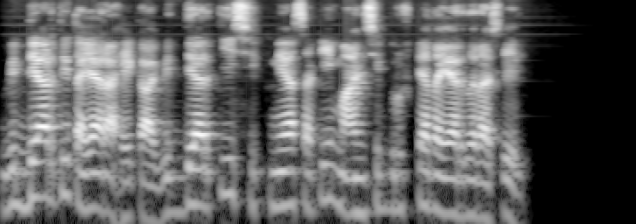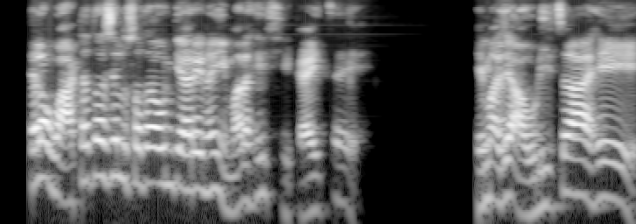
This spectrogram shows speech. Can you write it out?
विद्यार्थी तयार आहे का? विद्यार्थी शिकण्यासाठी मानसिकदृष्ट्या तयार जर असेल त्याला वाटत असेल स्वतःहून की अरे नाही मला हे शिकायचं आहे हे माझ्या आवडीचं आहे.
